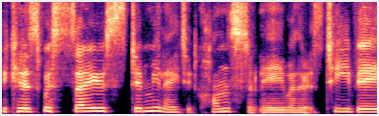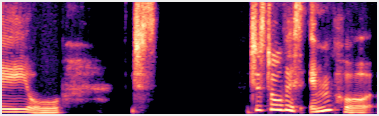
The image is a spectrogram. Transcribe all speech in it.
because we're so stimulated constantly whether it's tv or just just all this input.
